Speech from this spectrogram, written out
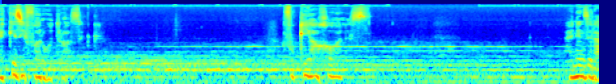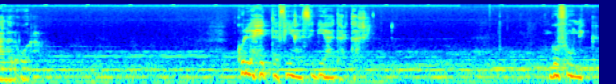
ركزي في فروة راسك. فكيها خالص. هننزل على القورة كل حتة فيها سيبيها ترتخي. جفونك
